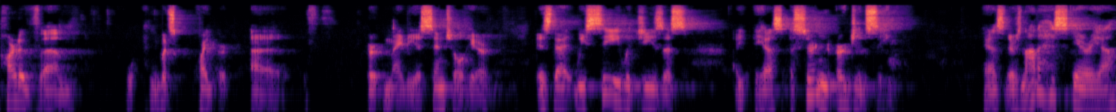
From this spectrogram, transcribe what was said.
part of um, what's quite uh, maybe essential here is that we see with Jesus yes, a certain urgency. Yes, there's not a hysteria,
